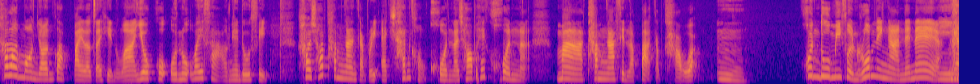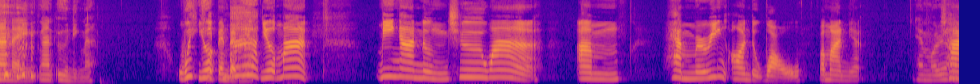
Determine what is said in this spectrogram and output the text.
ถ้าเรามองย้อนกลับไปเราจะเห็นว่าโยโกะโอโนะวัยสาวเนี่ยดูสิ เขาชอบทำงานกับ reaction ของคนและชอบให้คนน่ะมาทำงานศิลปะกับเขาอะอืม คนดูมีส่วนร่วมในงานแน่ๆอะมีงานไหน งานอื่นอีกไหมอุ้ยเยอะที่เป็นแบบเนี้ยมากเยอะมาก มีงานหนึ่งชื่อว่า um hammering on the wall ประมาณเนี้ยแฮมเมอร์ใช่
